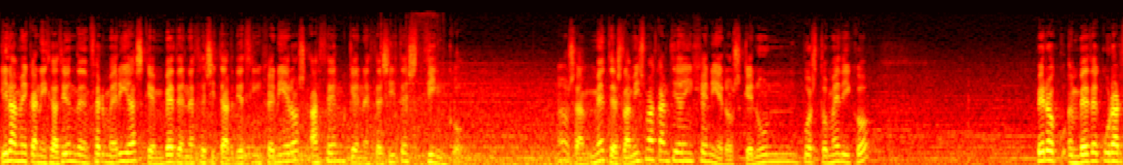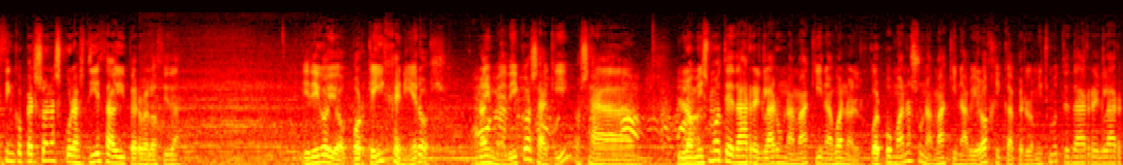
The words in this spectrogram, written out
Y la mecanización de enfermerías que en vez de necesitar 10 ingenieros hacen que necesites 5. O sea, metes la misma cantidad de ingenieros que en un puesto médico, pero en vez de curar 5 personas, curas 10 a hipervelocidad. Y digo yo, ¿por qué ingenieros? ¿No hay médicos aquí? O sea, lo mismo te da arreglar una máquina. Bueno, el cuerpo humano es una máquina biológica, pero lo mismo te da arreglar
